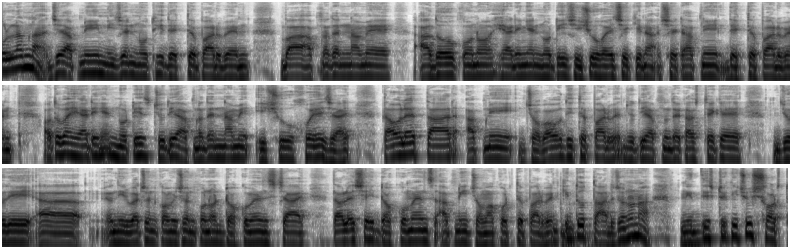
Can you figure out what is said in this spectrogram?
বললাম না, যে আপনি নিজের নথি দেখতে পারবেন বা আপনাদের নামে আদৌ কোনো হিয়ারিংয়ের নোটিশ ইস্যু হয়েছে কি না সেটা আপনি দেখতে পারবেন। অথবা হিয়ারিংয়ের নোটিশ যদি আপনাদের নামে ইস্যু হয়ে যায়, তাহলে তার আপনি জবাবও দিতে পারবেন। যদি আপনাদের কাছ থেকে যদি নির্বাচন কমিশন কোনো ডকুমেন্টস চায়, তাহলে সেই ডকুমেন্টস আপনি জমা করতে পারবেন। কিন্তু তার জন্য না, নির্দিষ্ট কিছু শর্ত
